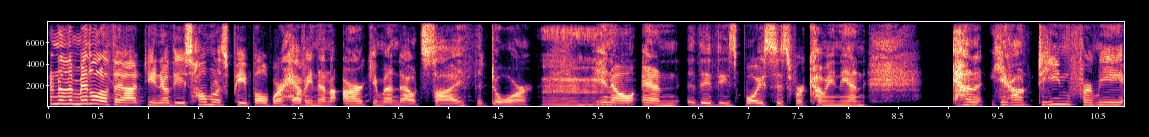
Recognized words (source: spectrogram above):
And in the middle of that, you know, these homeless people were having an argument outside the door, mm. you know, and the, these voices were coming in. And, you know, Dean, for me,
